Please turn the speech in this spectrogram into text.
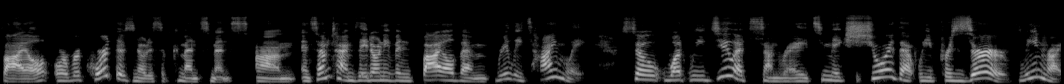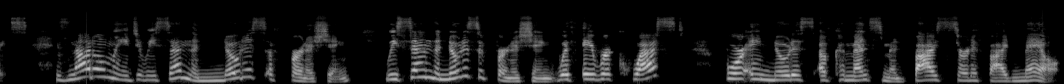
file or record those notice of commencements. Um, and sometimes they don't even file them really timely. So, what we do at Sunray to make sure that we preserve lien rights is not only do we send the notice of furnishing, we send the notice of furnishing with a request for a notice of commencement by certified mail.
